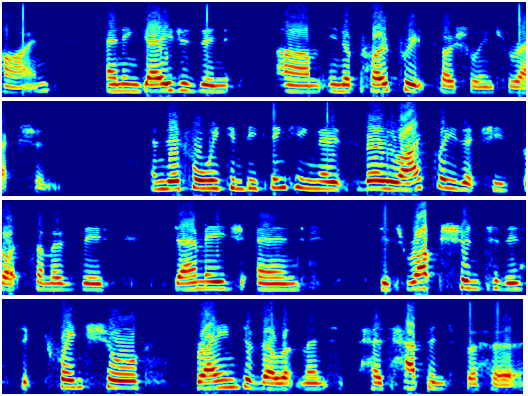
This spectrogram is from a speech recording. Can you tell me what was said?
times and engages in um, inappropriate social interactions. And therefore we can be thinking that it's very likely that she's got some of this damage and disruption to this sequential brain development has happened for her.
